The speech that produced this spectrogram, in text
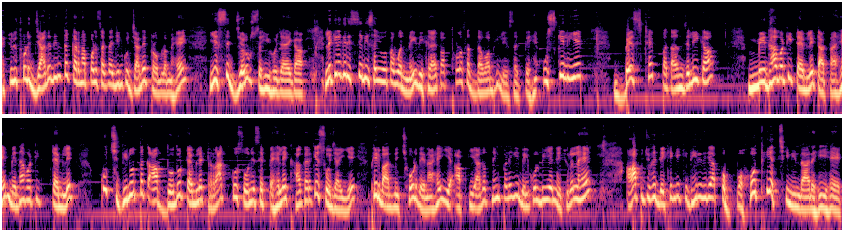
एक्चुअली थोड़े ज़्यादा दिन तक करना पड़ सकता है, जिनको ज़्यादा प्रॉब्लम है, ये इससे ज़रूर सही हो जाएगा। लेकिन अगर इससे भी सही होता हुआ नहीं दिख रहा है तो आप थोड़ा सा दवा भी ले सकते हैं। उसके लिए बेस्ट है पतंजलि का मेधावटी टैबलेट आता है। मेधावटी टैबलेट कुछ दिनों तक आप दो दो टैबलेट रात को सोने से पहले खा करके सो जाइए। फिर बाद में छोड़ देना है, ये आपकी आदत नहीं पड़ेगी, बिल्कुल भी ये नेचुरल है। आप जो है देखेंगे कि धीरे धीरे आपको बहुत ही अच्छी नींद आ रही है।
